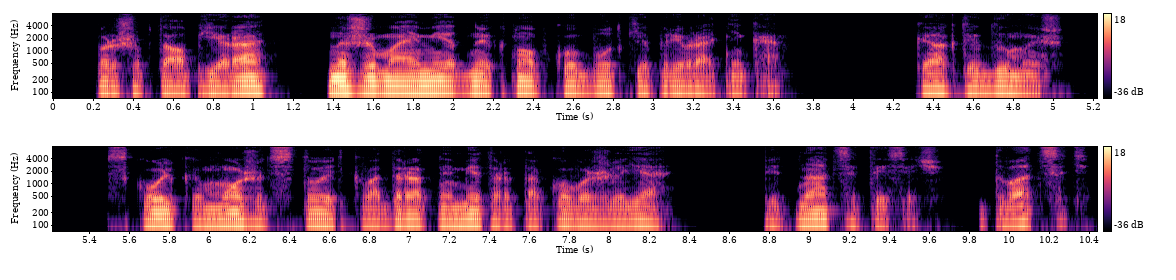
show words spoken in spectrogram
— прошептал Пьера, нажимая медную кнопку будки привратника. — как ты думаешь, сколько может стоить квадратный метр такого жилья? Пятнадцать тысяч? Двадцать?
